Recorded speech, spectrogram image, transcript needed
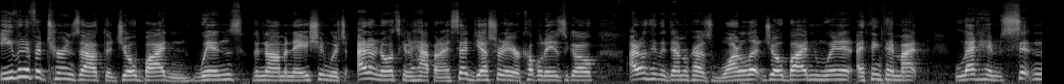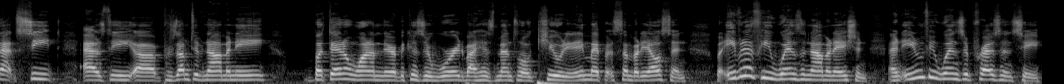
even if it turns out that Joe Biden wins the nomination, which I don't know what's going to happen. I said yesterday or a couple days ago, I don't think the Democrats want to let Joe Biden win it. I think they might let him sit in that seat as the uh, presumptive nominee, but they don't want him there because they're worried about his mental acuity. They might put somebody else in. But even if he wins the nomination, and even if he wins the presidency,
